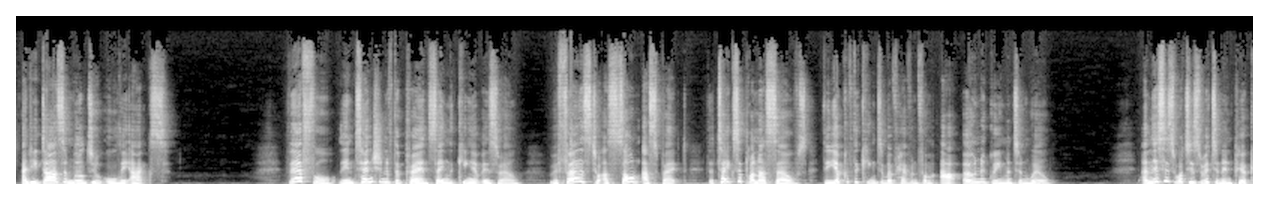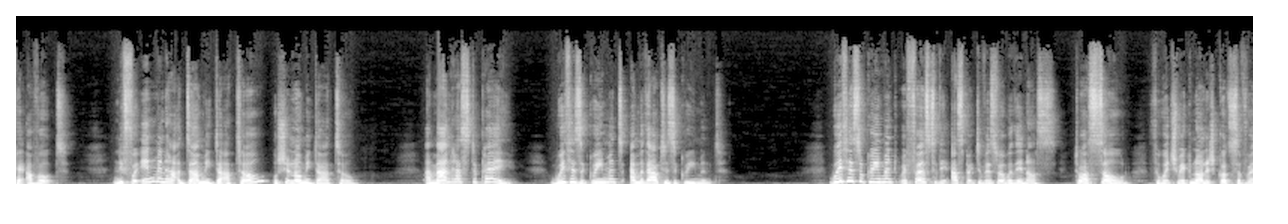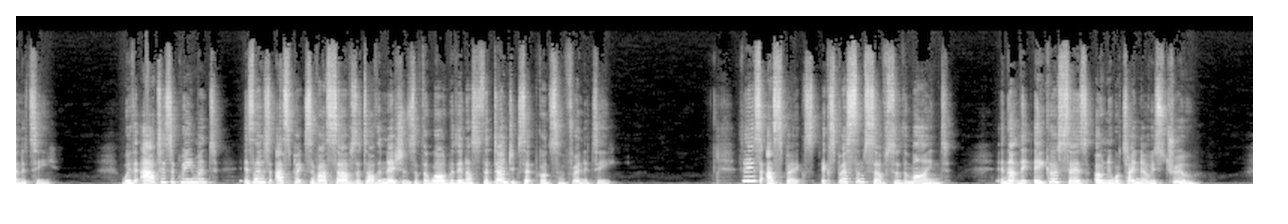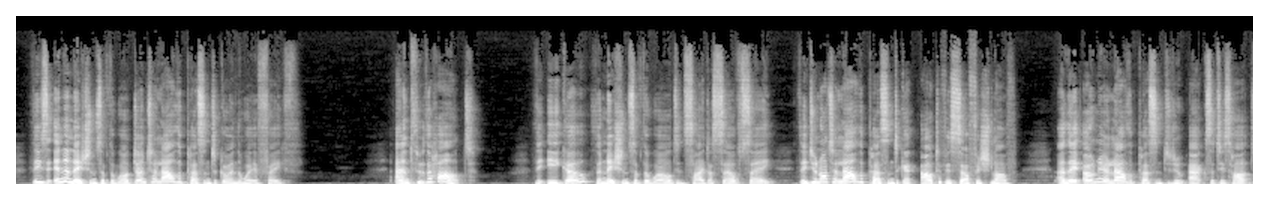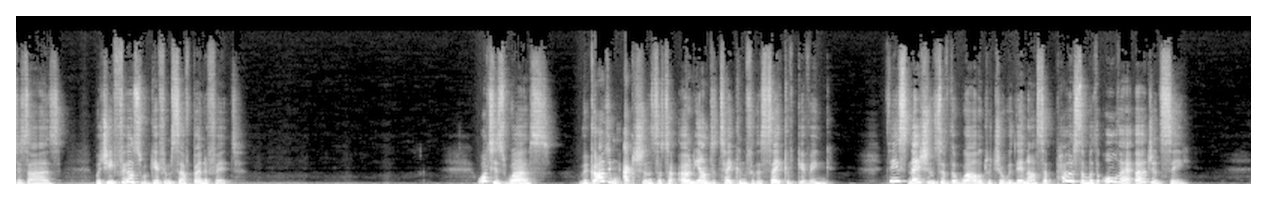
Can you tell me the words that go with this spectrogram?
and he does and will do all the acts. Therefore, the intention of the prayer in saying the King of Israel refers to our soul aspect that takes upon ourselves the yoke of the kingdom of heaven from our own agreement and will. And this is what is written in Pirkei Avot. Nifra'in min ha'adam mida'ato u'shelo mida'ato. A man has to pay, with his agreement and without his agreement. With his agreement refers to the aspect of Israel within us, to our soul, through which we acknowledge God's sovereignty. Without his agreement is those aspects of ourselves that are the nations of the world within us that don't accept God's sovereignty. These aspects express themselves through the mind, in that the ego says only what I know is true. These inner nations of the world don't allow the person to go in the way of faith. And through the heart. The ego, the nations of the world inside ourselves say they do not allow the person to get out of his selfish love, and they only allow the person to do acts that his heart desires, which he feels will give himself benefit. What is worse, regarding actions that are only undertaken for the sake of giving, these nations of the world which are within us oppose them with all their urgency,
